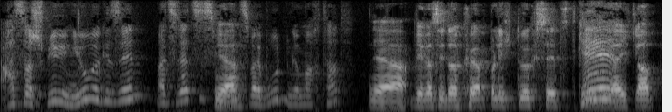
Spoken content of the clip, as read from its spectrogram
hast du das Spiel gegen Juve gesehen, als letztes, wo ja. er zwei Buden gemacht hat? Ja, wie er sich da körperlich durchsetzt. Gegen, ja, ich glaube,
